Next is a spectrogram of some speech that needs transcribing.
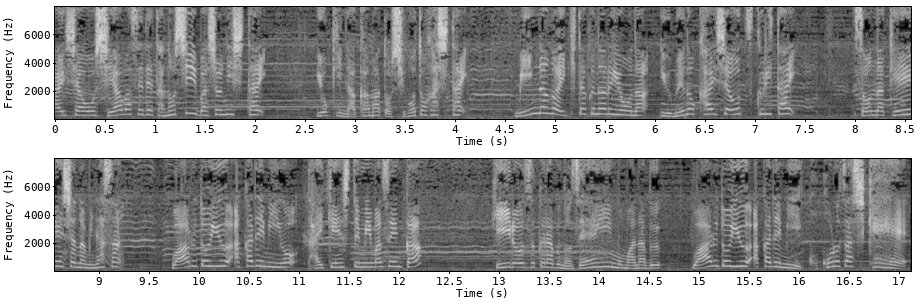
会社を幸せで楽しい場所にしたい。良き仲間と仕事がしたい。みんなが行きたくなるような夢の会社を作りたい。そんな経営者の皆さんワールドユーアカデミーを体験してみませんか？ヒーローズクラブの全員も学ぶワールドユーアカデミー志経営。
